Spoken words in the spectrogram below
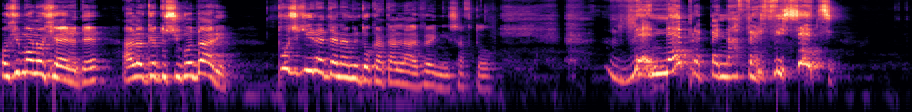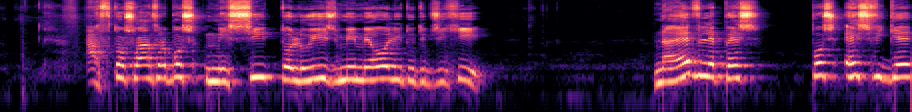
όχι μόνο χαίρεται, αλλά και τους σιγοντάρει. Πώς γίνεται να μην το καταλαβαίνεις αυτό; Δεν έπρεπε να φερθείς έτσι. Αυτός ο άνθρωπος μισεί το Λουίσμι με όλη του την ψυχή. Να έβλεπες πώς έσφυγε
